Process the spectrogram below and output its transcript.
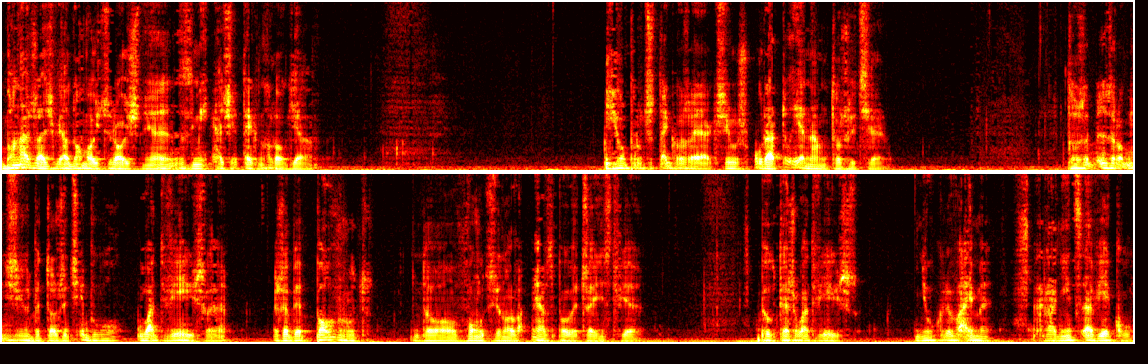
Bo nasza świadomość rośnie, zmienia się technologia, i oprócz tego, że jak się już uratuje nam to życie, to żeby zrobić, żeby to życie było łatwiejsze, żeby powrót do funkcjonowania w społeczeństwie był też łatwiejszy. Nie ukrywajmy, granica wieku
